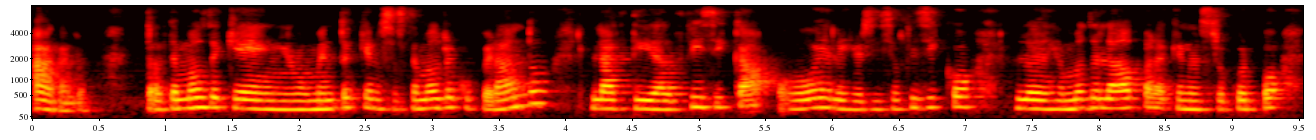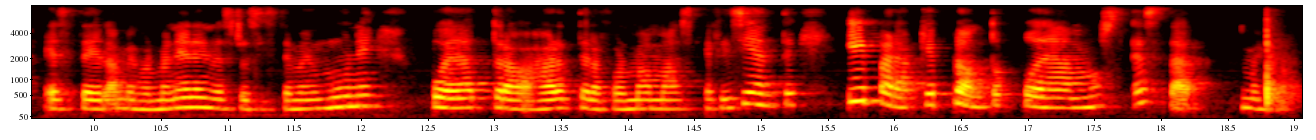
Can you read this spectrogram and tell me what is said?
hágalo. Tratemos de que en el momento en que nos estemos recuperando, la actividad física o el ejercicio físico lo dejemos de lado para que nuestro cuerpo esté de la mejor manera y nuestro sistema inmune pueda trabajar de la forma más eficiente y para que pronto podamos estar mejor.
